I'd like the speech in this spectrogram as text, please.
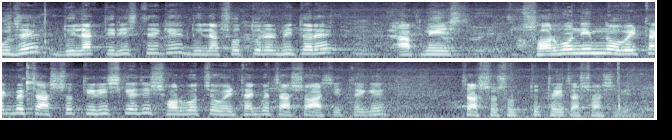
বুঝে দুই লাখ তিরিশ থেকে দুই লাখ সত্তরের ভিতরে। আপনি সর্বনিম্ন ওয়েট থাকবে চারশো তিরিশ কেজি সর্বোচ্চ ওয়েট থাকবে চারশো আশি থেকে চারশো সত্তর থেকে চারশো আশি কেজি।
